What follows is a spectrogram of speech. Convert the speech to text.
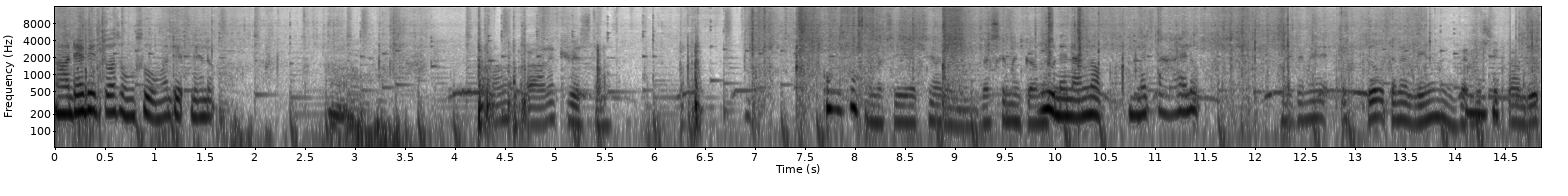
อ๋อเดวิดตัวสูงสูงๆอะเด็ดเลยลูก Ja, det är kvisten. โอ้โห Man ser tjälen, väskan är อ gammal. ยู่ในนั้นหรอกไม่ตายลูก Men den är äkta, den är ren. Den är säkert aldrig.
